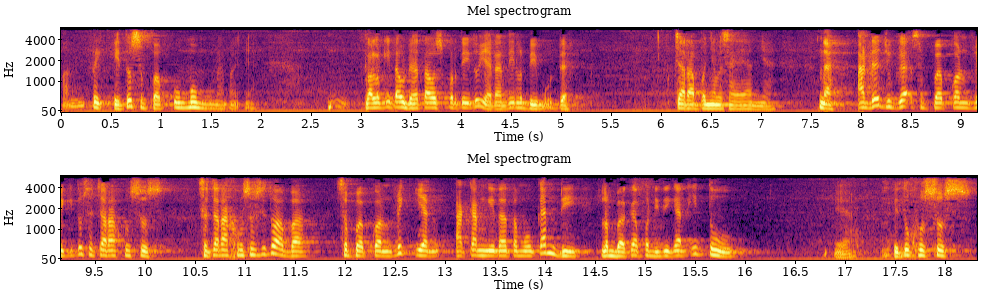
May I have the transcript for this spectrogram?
konflik. Itu sebab umum namanya. Kalau kita udah tahu seperti itu ya nanti lebih mudah cara penyelesaiannya. Nah, ada juga sebab konflik itu secara khusus. Secara khusus itu apa? Sebab konflik yang akan kita temukan di lembaga pendidikan itu. Ya, itu khusus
